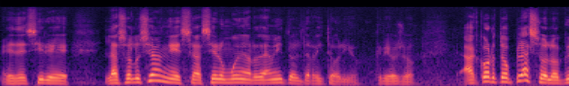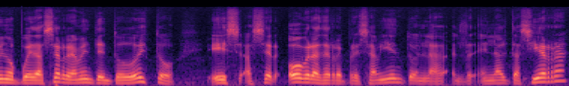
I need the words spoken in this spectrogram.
es decir, eh, la solución es hacer un buen ordenamiento del territorio, creo yo. A corto plazo lo que uno puede hacer realmente en todo esto es hacer obras de represamiento en la, alta sierra,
